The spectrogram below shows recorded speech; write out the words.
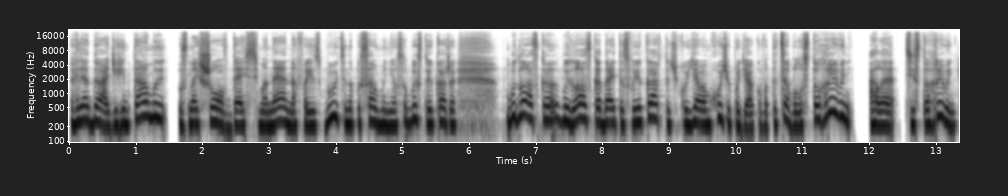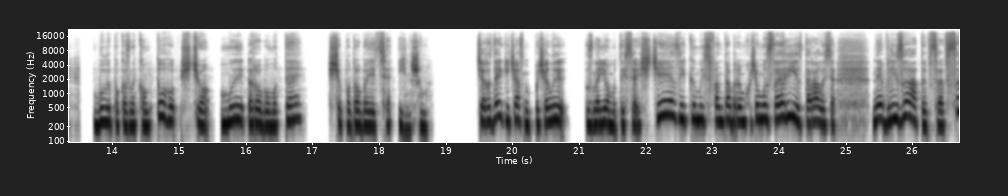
глядач Гінтами знайшов десь мене на Фейсбуці, написав мені особисто і каже: Будь ласка, будь ласка, дайте свою карточку, я вам хочу подякувати. Це було 100 гривень, але ці 100 гривень були показником того, що ми робимо те, що подобається іншим. Через деякий час ми почали знайомитися ще з якимись фантаберами, хоча ми взагалі старалися не влізати в це все,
